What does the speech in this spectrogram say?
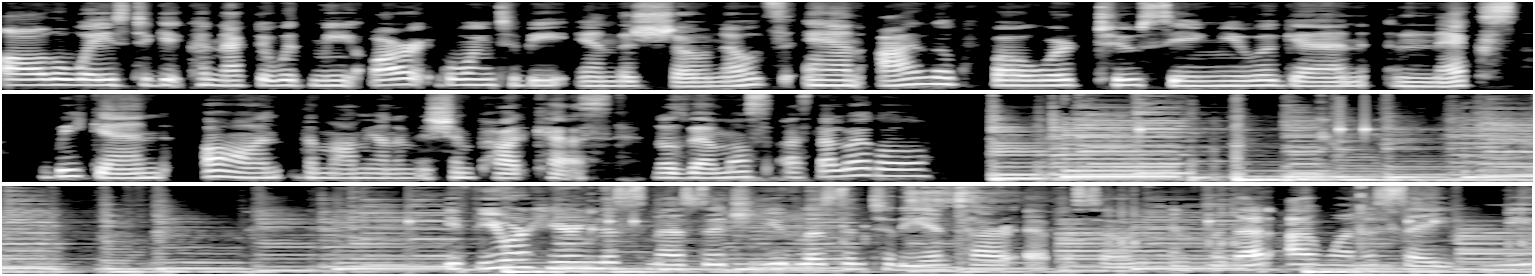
all the ways to get connected with me are going to be in the show notes. And I look forward to seeing you again next weekend on the Mami on a Mission podcast. Nos vemos. Hasta luego. If you are hearing this message, you've listened to the entire episode, and for that, I want to say mil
